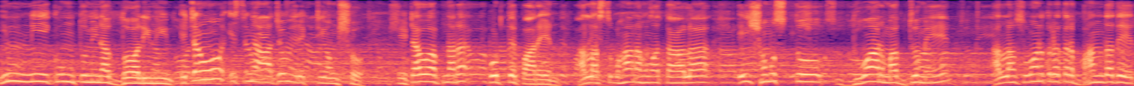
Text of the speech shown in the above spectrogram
ইন্নী কুনতু মিনাজ জালিমিন এটাও ইসমে আজমের একটি অংশ। এটাও আপনারা পড়তে পারেন। আল্লাহ সুবহানাহু ওয়া তাআলা এই সমস্ত দোয়ার মাধ্যমে আল্লাহ সুবহানাহু ওয়া তাআলা তার বান্দাদের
